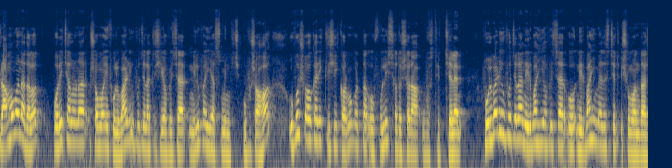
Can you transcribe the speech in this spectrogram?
ভ্রাম্যমাণ আদালত পরিচালনার সময় ফুলবাড়ি উপজেলা কৃষি অফিসার নীলুফা ইয়াসমিন সহ উপসহকারী কৃষি কর্মকর্তা ও পুলিশ সদস্যরা উপস্থিত ছিলেন। ফুলবাড়ি উপজেলা নির্বাহী অফিসার ও নির্বাহী ম্যাজিস্ট্রেট সুমন দাস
